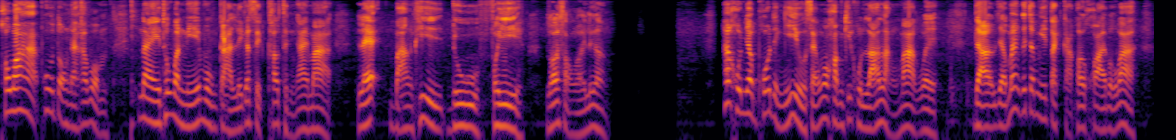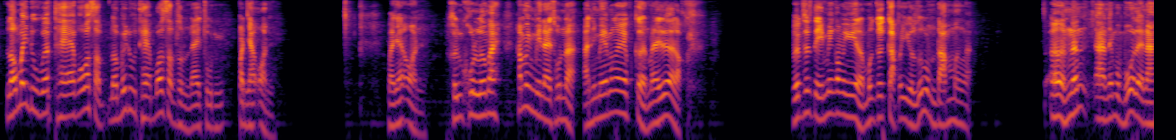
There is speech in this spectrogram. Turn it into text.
เพราะว่าพูดตรงนะครับผม ในทุกวันนี้วงการลิขสิทธิ์เข้าถึงง่ายมาก และบางที่ดูฟรีร้อยสองร้อยเรื่อง ถ้าคุณยังโพสอย่างนี้อยู่แสดงว่าความคิดคุณล้าหลังมากเว้ยเดี๋ยวเดี๋ยวแม่งก็จะมีตะกะคอยควายบอกว่า เราไม่ดูเว็บแท้เพราะว่าสับเราไม่ดูแท้เพราะสับสนนายทุนปัญญาอ่อนปัญญาอ่อนคุณคุณรู้ไหมถ้าไม่มีนายทุนอะอนิเมะมันก็ไม่เกิดมาเรื่อยๆหรอก เว็บสตรีมมิ่งก็ไม่มีหรอกมึงก็กลับไปอยู่รุ่นดำมึงอะเออนั้นอ่าในผมพูดเลยนะ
